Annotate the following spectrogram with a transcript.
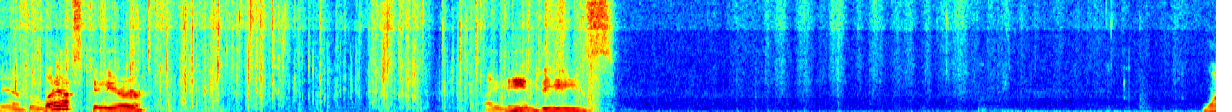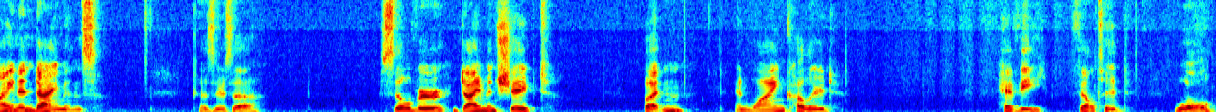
And the last pair, I named these Wine and Diamonds because there's a silver diamond shaped button and wine colored heavy felted wool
